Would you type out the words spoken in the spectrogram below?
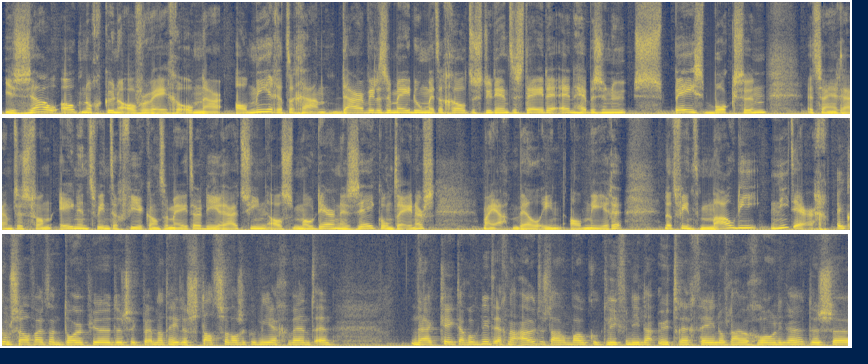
Je zou ook nog kunnen overwegen om naar Almere te gaan. Daar willen ze meedoen met de grote studentensteden en hebben ze nu spaceboxen. Het zijn ruimtes van 21 vierkante meter die eruit zien als moderne zeecontainers. Maar ja, wel in Almere. Dat vindt Maudi niet erg. Ik kom zelf uit een dorpje, dus ik ben dat hele stadse was ik ook niet echt gewend. En nou, ik keek daar ook niet echt naar uit. Dus daarom wou ik ook liever niet naar Utrecht heen of naar Groningen. Dus uh,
